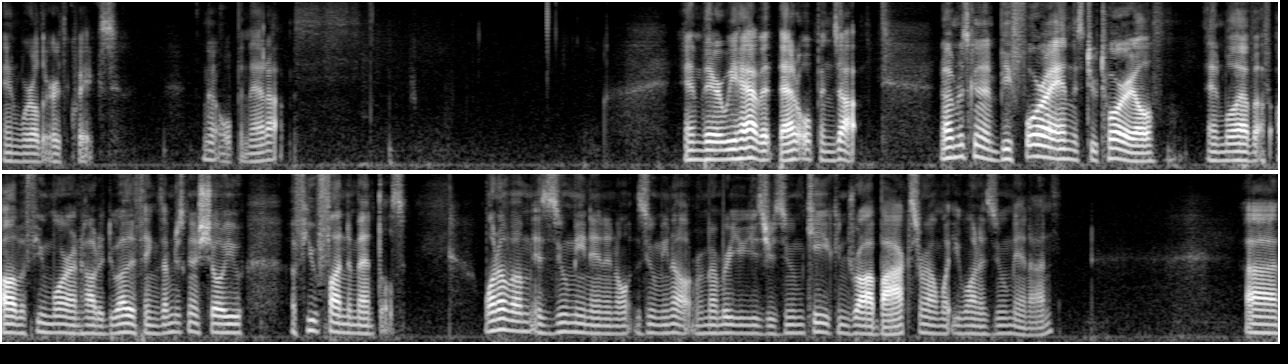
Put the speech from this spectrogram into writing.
and World Earthquakes. I'm going to open that up. And there we have it. That opens up. Now I'm just going to, before I end this tutorial, and we'll have, a, I'll have a few more on how to do other things, I'm just going to show you a few fundamentals. One of them is zooming in and zooming out. Remember you use your zoom key, you can draw a box around what you want to zoom in on. Uh,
